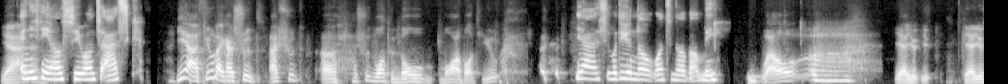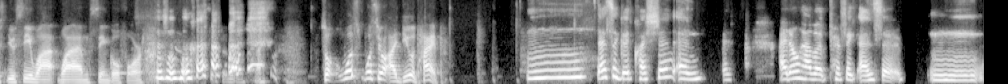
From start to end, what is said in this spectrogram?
Yeah. Anything else you want to ask? yeah, I feel like I should I should uh I should want to know more about you. yes. What do you know? Want to know about me? Well, uh, yeah, you, you yeah you you see why why I'm single for. so what's what's your ideal type? Mm, that's a good question, and I- I don't have a perfect answer. Mm,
